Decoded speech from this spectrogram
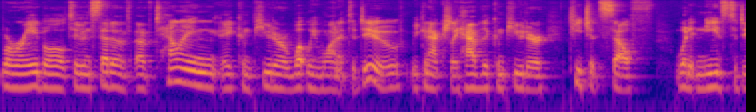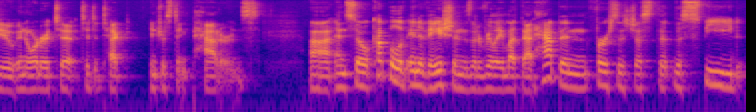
where we're able to, instead of, of telling a computer what we want it to do, we can actually have the computer teach itself what it needs to do in order to, to detect interesting patterns. Uh, and so, a couple of innovations that have really let that happen first is just the, the speed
